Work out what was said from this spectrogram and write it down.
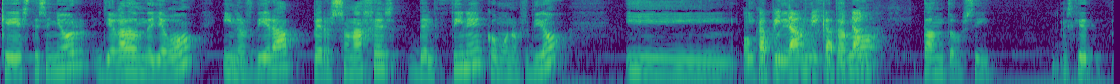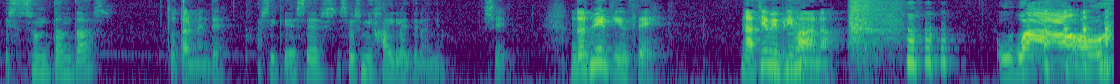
que este señor llegara donde llegó y nos diera personajes del cine como nos dio y, y que capitán, mi capitán. Tanto, sí. Es que son tantas, Totalmente. así que ese es, ese es mi highlight del año. Sí. 2015. Nació mi prima Ana. ¡Wow!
